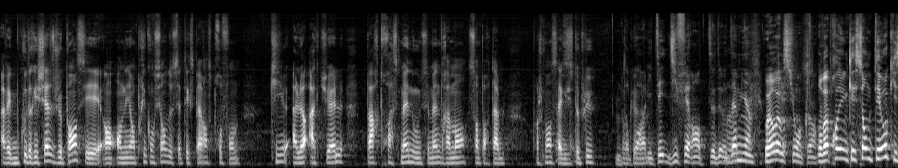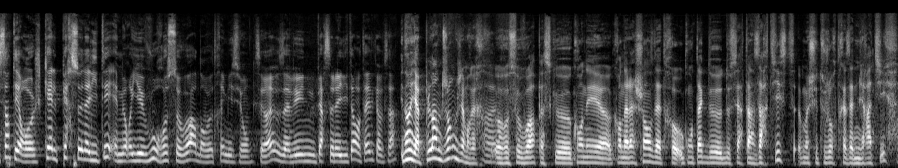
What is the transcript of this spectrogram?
avec beaucoup de richesse, je pense, et en, ayant pris conscience de cette expérience profonde, qui, à l'heure actuelle, part trois semaines ou une semaine vraiment sans portable. Franchement, ça n'existe plus. Une euh, temporalité différente. Damien, on, va, question encore. on va prendre une question de Théo qui s'interroge. Quelle personnalité aimeriez-vous recevoir dans votre émission? C'est vrai, vous avez une personnalité en tête comme ça? Non, il y a plein de gens que j'aimerais recevoir parce que quand on, est, euh, quand on a la chance d'être au contact de, certains artistes, moi je suis toujours très admiratif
